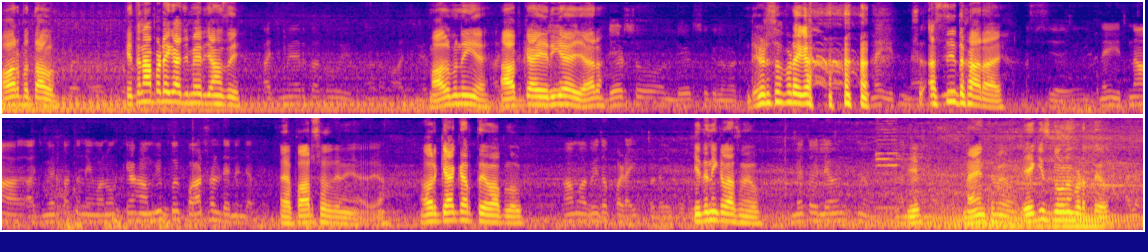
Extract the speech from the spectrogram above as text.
और बताओ कितना पड़ेगा अजमेर यहाँ से अजमेर मालूम नहीं है आपका एरिया है यार डेढ़ सौ डेढ़ सौ किलोमीटर डेढ़ सौ पड़ेगा नहीं इतना अस्सी दिखा रहा है अस्सी है। नहीं इतना अजमेर का तो नहीं मालूम क्या हम भी कोई पार्सल देने जाते हैं पार्सल देने जा रहे हो और क्या करते हो आप लोग हम अभी तो पढ़ाई पढ़ाई कर कितनी क्लास में हो मैं तो इलेवंथ में हूँ ये नाइन्थ में हो एक ही स्कूल में पढ़ते हो अलग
